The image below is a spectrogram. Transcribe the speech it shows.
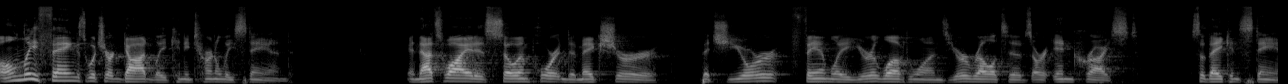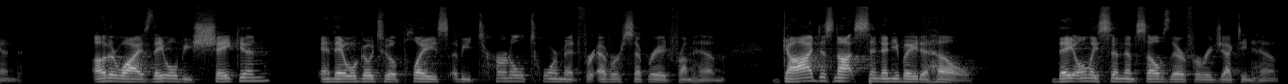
Only things which are godly can eternally stand. And that's why it is so important to make sure that your family, your loved ones, your relatives are in Christ so they can stand. Otherwise, they will be shaken and they will go to a place of eternal torment forever separated from Him. God does not send anybody to hell, they only send themselves there for rejecting Him.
